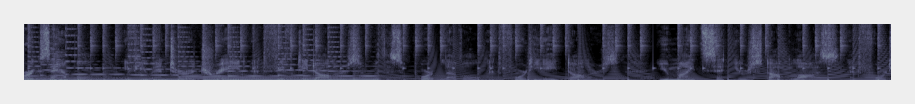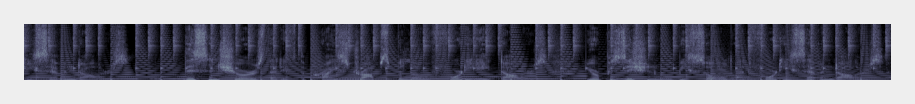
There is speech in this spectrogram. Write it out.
For example, if you enter a trade at $50 with a support level at $48, you might set your stop loss at $47. This ensures that if the price drops below $48, your position will be sold at $47,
